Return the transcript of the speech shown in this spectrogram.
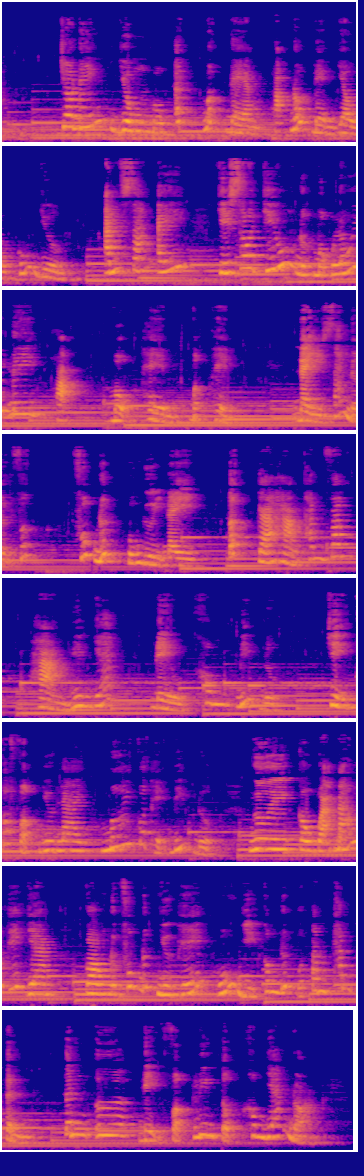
cho đến dùng một ít bất đèn hoặc đốt đèn dầu cúng dường, ánh sáng ấy chỉ soi chiếu được một lối đi hoặc một thềm bậc thềm. Này xá lợi phất, phúc đức của người này, tất cả hàng thanh văn, hàng duyên giác đều không biết được chỉ có phật như lai mới có thể biết được. Người cầu quả báo thế gian còn được phúc đức như thế, huống gì công đức của tâm thanh tịnh, tinh ưa niệm phật liên tục không gián đoạn.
